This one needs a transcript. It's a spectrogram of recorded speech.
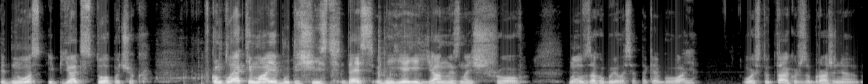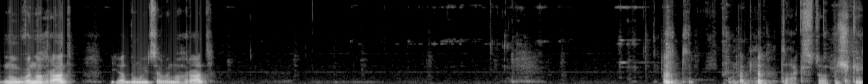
піднос і 5 стопочок. В комплекті має бути 6. Десь однієї я не знайшов. Ну, загубилося, таке буває. Ось тут також зображення, ну, виноград. Я думаю, це виноград. Так, стопочки.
